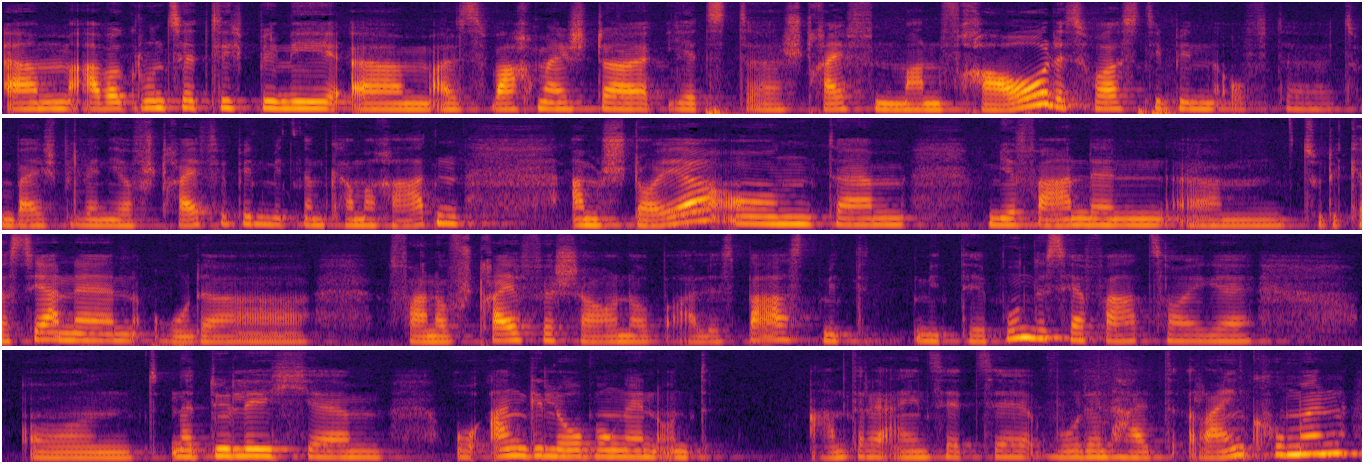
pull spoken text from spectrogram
Ähm, aber grundsätzlich bin ich ähm, als Wachmeister jetzt äh, Streifenmann-Frau. Das heißt, ich bin oft äh, zum Beispiel, wenn ich auf Streife bin, mit einem Kameraden am Steuer und ähm, wir fahren dann zu den Kasernen oder fahren auf Streife, schauen, ob alles passt mit, mit den Bundesheerfahrzeugen. Und natürlich ähm, auch Angelobungen und andere Einsätze, wo dann halt reinkommen,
